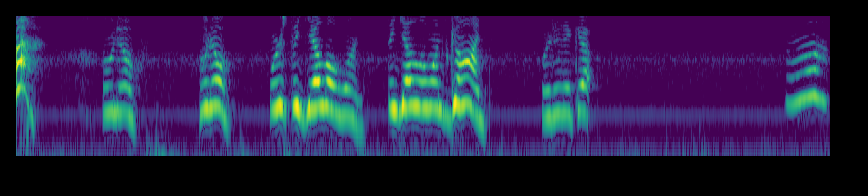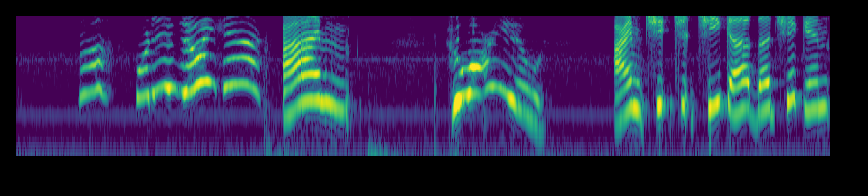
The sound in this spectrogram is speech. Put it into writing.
Ah! Oh no, oh no! Where's the yellow one? The yellow one's gone! Where did it go? Uh, uh, what are you doing here? I'm. Who are you? I'm Ch- Ch- Chica the chicken.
